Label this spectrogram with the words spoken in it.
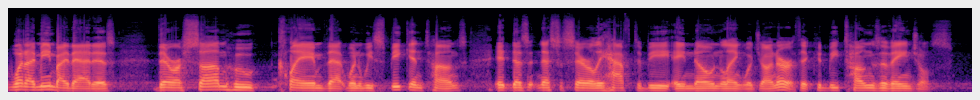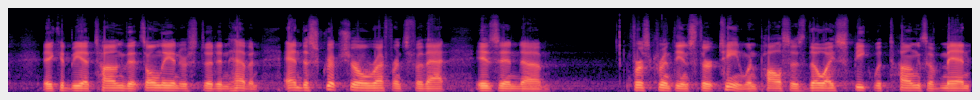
What I mean by that is, there are some who claim that when we speak in tongues, it doesn't necessarily have to be a known language on earth. It could be tongues of angels. It could be a tongue that's only understood in heaven. And the scriptural reference for that is in uh, 1 Corinthians 13 when Paul says, Though I speak with tongues of men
